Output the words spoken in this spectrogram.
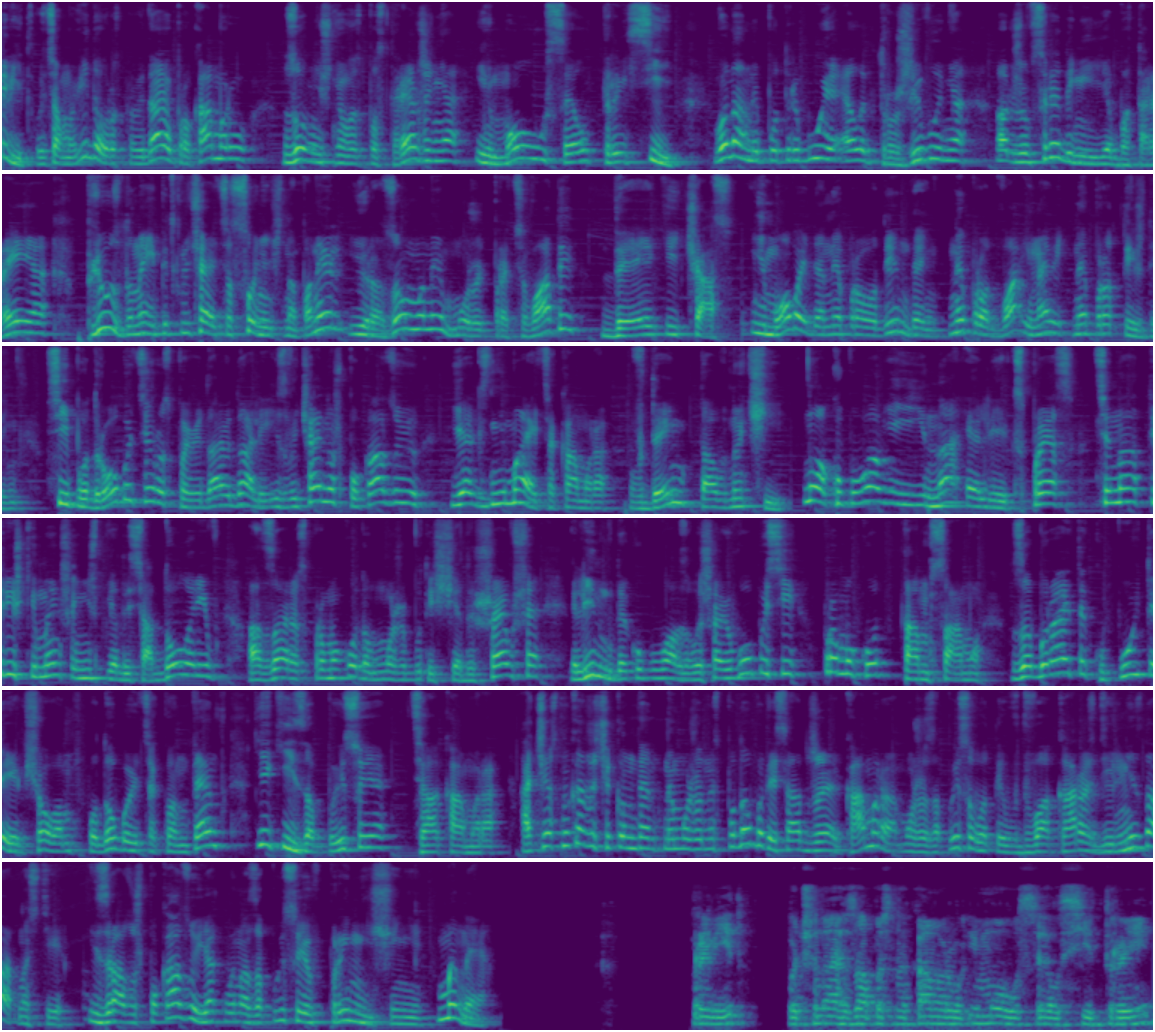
Привіт! У цьому відео розповідаю про камеру зовнішнього спостереження IMOU Cell 3C. Вона не потребує електроживлення, адже всередині є батарея, плюс до неї підключається сонячна панель, і разом вони можуть працювати деякий час. І мова йде не про один день, не про два і навіть не про тиждень. Всі подробиці розповідаю далі. І, звичайно ж, показую, як знімається камера вдень та вночі. Ну а купував я її на AliExpress. Ціна трішки менше ніж 50 доларів. А зараз промокодом може бути ще дешевше. Лінк, де купував, залишаю в описі. Промокод там само. Забирайте, купуйте, якщо вам сподобається контент, який записує ця камера. А чесно кажучи, контент не може не сподобатися, адже камера може записувати в 2К роздільні здатності. І зразу ж показую, як вона записує в приміщенні мене. Привіт! Починаю запис на камеру IMOU Cell C3.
